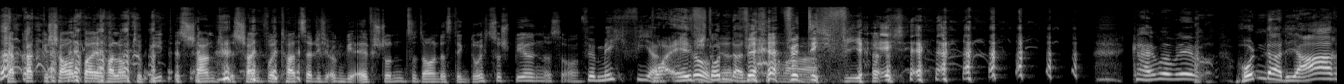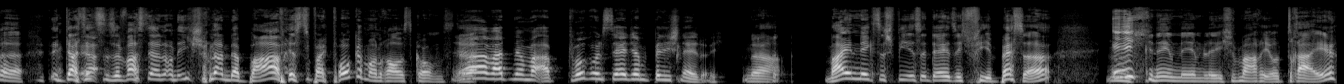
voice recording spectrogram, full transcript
Ich habe gerade geschaut bei How Long to Beat. Es scheint, es scheint wohl tatsächlich irgendwie elf Stunden zu dauern, das Ding durchzuspielen. Das ist so. für mich vier. Boah, elf So, Stunden. ja. das ist aber Für dich vier. Ich, kein Problem. 100 Jahre. Da sitzen Sebastian und ich schon an der Bar, bis du bei Pokémon rauskommst. Ja, warten wir mal ab. Pokémon Stadium bin ich schnell durch. Na. Mein nächstes Spiel ist in der Hinsicht viel besser. Hm. Ich nehme nämlich Mario 3.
